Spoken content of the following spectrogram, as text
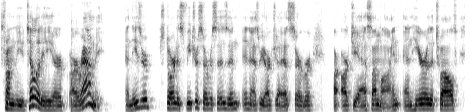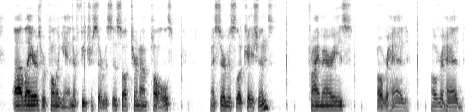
from the utility are, are around me. And these are stored as feature services in, in Esri ArcGIS server or ArcGIS Online. And here are the 12 uh, layers we're pulling in, or feature services. So I'll turn on poles, my service locations, primaries, overhead, overhead,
